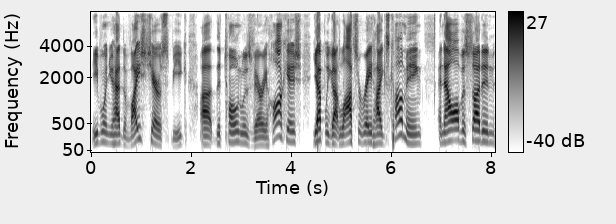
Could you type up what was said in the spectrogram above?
even when you had the vice chair speak, uh, the tone was very hawkish. Yep, we got lots of rate hikes coming. And now all of a sudden,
